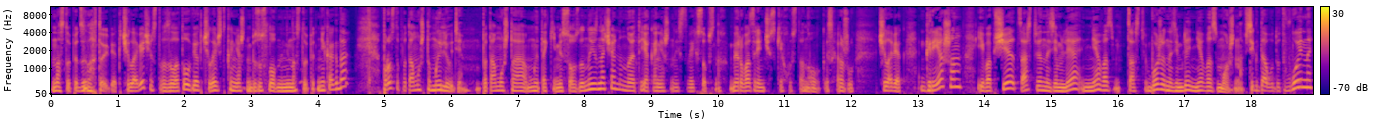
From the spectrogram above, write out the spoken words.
наступит золотой век человечества. Золотой век человечества, конечно, безусловно, не наступит никогда, просто потому что мы люди, потому что мы такими созданы изначально, но это я, конечно, из своих собственных мировоззренческих установок исхожу. Человек грешен, и вообще царствие на земле невозможно, царствие Божие на земле невозможно. Всегда будут войны,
